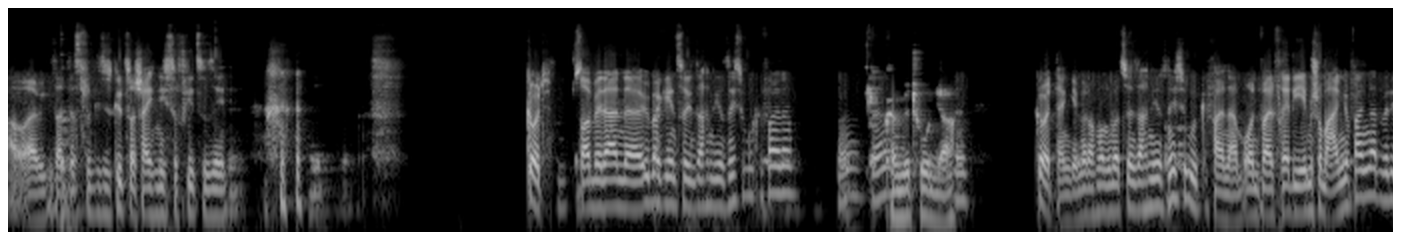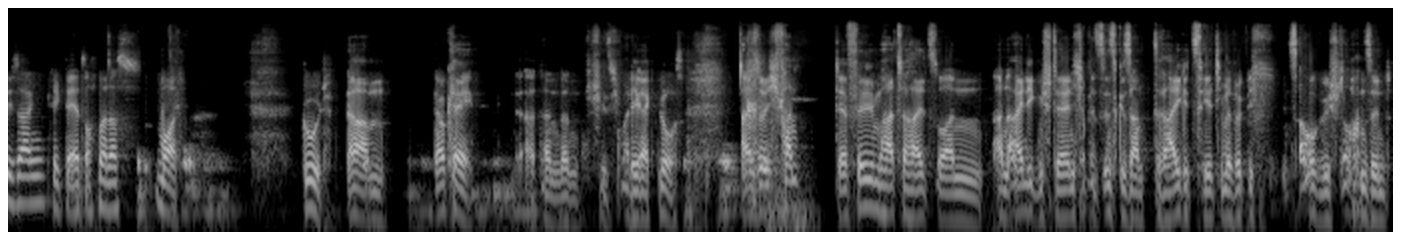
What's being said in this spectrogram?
Aber wie gesagt, das, das gibt wahrscheinlich nicht so viel zu sehen. Gut, sollen wir dann äh, übergehen zu den Sachen, die uns nicht so gut gefallen haben? Ja, ja. Können wir tun, ja. Gut, dann gehen wir doch mal rüber zu den Sachen, die uns nicht so gut gefallen haben. Und weil Freddy eben schon mal angefangen hat, würde ich sagen, kriegt er jetzt auch mal das Wort. Gut, ähm, okay. Ja, dann, dann schieße ich mal direkt los. Also ich fand, der Film hatte halt so an, an einigen Stellen, ich habe jetzt insgesamt drei gezählt, die mir wirklich ins Auge gestochen sind.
